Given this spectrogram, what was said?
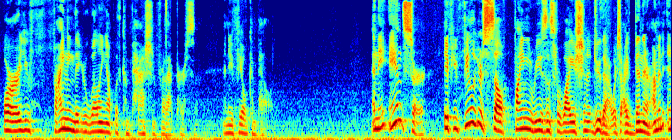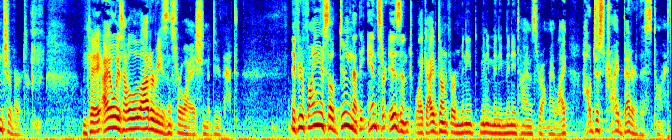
Or are you finding that you're welling up with compassion for that person and you feel compelled? And the answer, if you feel yourself finding reasons for why you shouldn't do that, which I've been there, I'm an introvert. okay? I always have a lot of reasons for why I shouldn't do that. If you're finding yourself doing that, the answer isn't, like I've done for many, many, many, many times throughout my life, I'll just try better this time.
